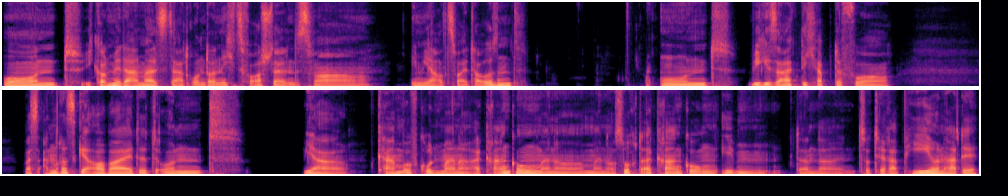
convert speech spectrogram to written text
Und ich konnte mir damals darunter nichts vorstellen. Das war im Jahr 2000 und wie gesagt, ich habe davor was anderes gearbeitet und ja, kam aufgrund meiner Erkrankung, meiner, meiner Suchterkrankung eben dann da zur Therapie und hatte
